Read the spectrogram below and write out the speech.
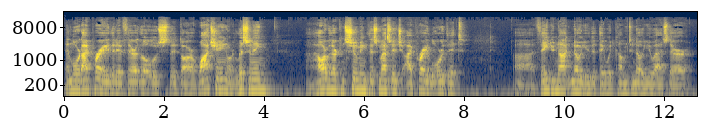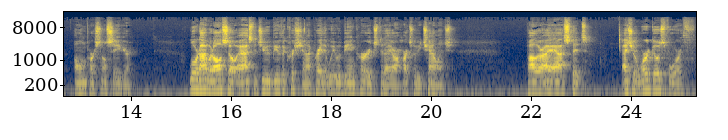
And Lord, I pray that if there are those that are watching or listening, uh, however they're consuming this message, I pray, Lord, that uh, if they do not know you, that they would come to know you as their own personal Savior. Lord, I would also ask that you would be with a Christian. I pray that we would be encouraged today, our hearts would be challenged. Father, I ask that as your word goes forth,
